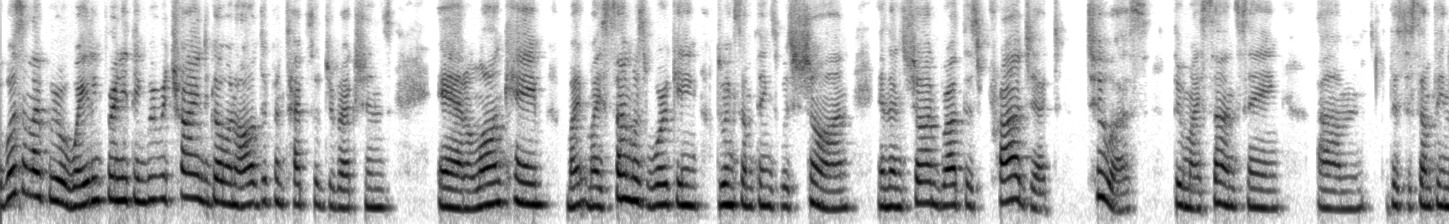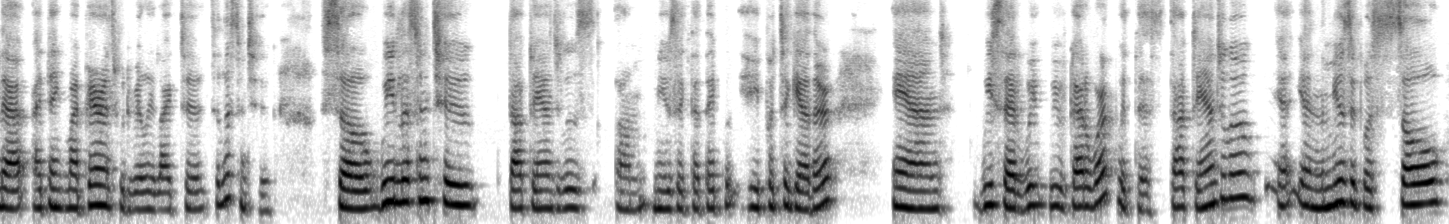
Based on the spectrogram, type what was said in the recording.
it wasn't like we were waiting for anything. We were trying to go in all different types of directions, and along came my my son was working, doing some things with Shawn, and then Shawn brought this project to us through my son, saying. Um, this is something that I think my parents would really like to, to listen to. So we listened to Dr. Angelou's um, music that they put, he put together, and we said, we, we've got to work with this. Dr. Angelou, and the music was so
